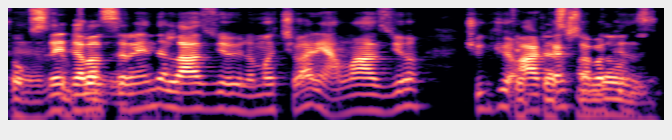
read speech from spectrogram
Çok E, ve Galatasaray'ın da Lazio ile maçı var. Yani Lazio çünkü arkadaşlar Deplasmanda bakın olacak.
